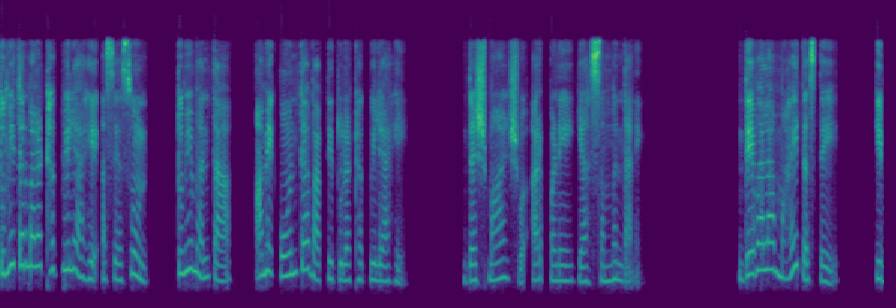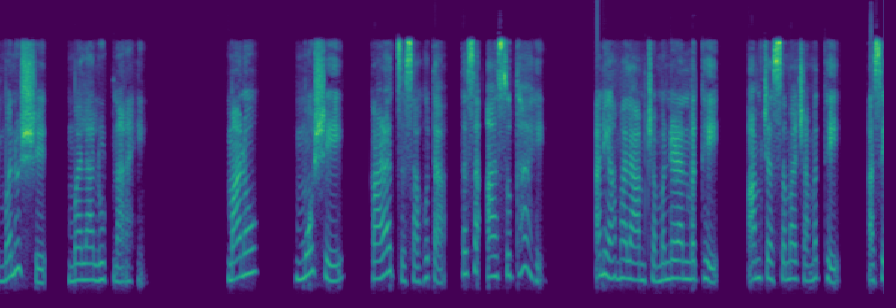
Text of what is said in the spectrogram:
तुम्ही तर मला ठकविले आहे असे असून तुम्ही म्हणता आम्ही कोणत्या बाबतीत तुला ठकविले आहे? दशमांश व अर्पणे या संबंधाने. देवाला माहीत असते की मनुष्य मला लुटणार आहे. मानव मोशे काळात जसा होता तसा आज सुद्धा आहे. आणि आम्हाला आमच्या मंडळांमध्ये आमच्या समाजामध्ये असे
